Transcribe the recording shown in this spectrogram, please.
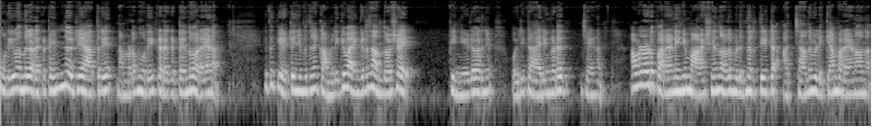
മുറി വന്ന് കിടക്കട്ടെ. ഇന്നൊരു രാത്രി നമ്മുടെ മുറി കിടക്കട്ടെ എന്ന് പറയണം. ഇത് കേട്ട് കഴിഞ്ഞപ്പോൾ കമലയ്ക്ക് ഭയങ്കര സന്തോഷമായി പിന്നീട് പറഞ്ഞു ഒരു കാര്യം കൂടെ ചെയ്യണം. അവളോട് പറയണം ഇനി മാഷെ എന്നുള്ള വിളി നിർത്തിയിട്ട് അച്ഛാന്ന് വിളിക്കാൻ പറയണമെന്ന്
